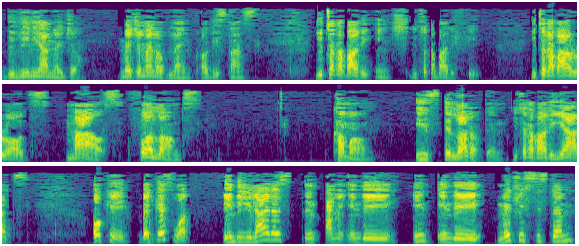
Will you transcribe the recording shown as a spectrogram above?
the linear measure, measurement of length or distance, you talk about the inch, you talk about the feet, you talk about rods, miles, furlongs, Come on. Is a lot of them. You talk about the yards. Okay, but guess what? In the United in, I mean in the in, in the metric system,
